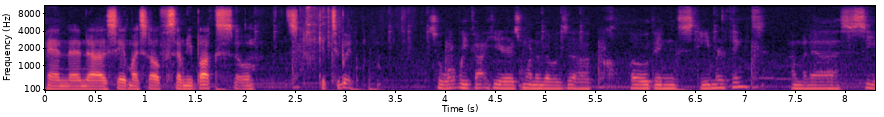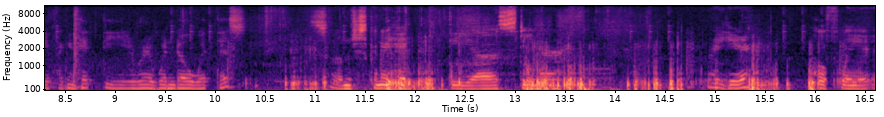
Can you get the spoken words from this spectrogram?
and then uh, save myself 70 bucks. So let's get to it. So what we got here is one of those uh, clothing steamer things. I'm gonna see if I can hit the rear window with this. So I'm just gonna hit the uh, steamer right here. Hopefully it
